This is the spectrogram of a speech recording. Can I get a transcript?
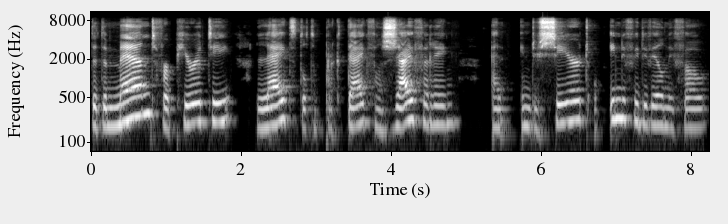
De demand for purity leidt tot een praktijk van zuivering en induceert op individueel niveau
